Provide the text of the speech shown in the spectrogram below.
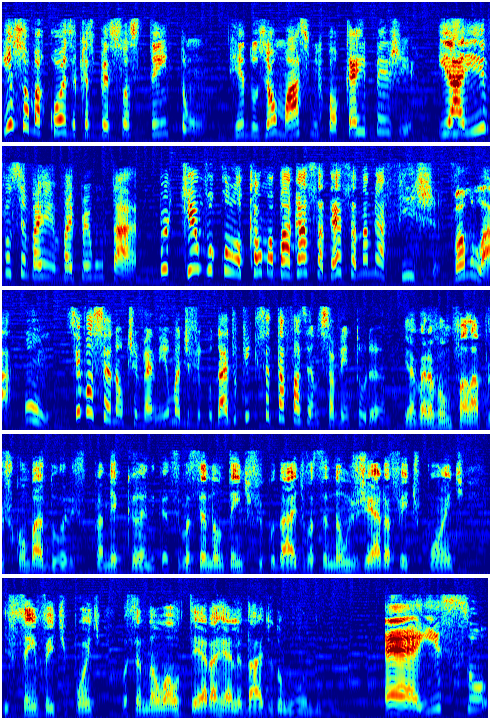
Isso é uma coisa que as pessoas tentam reduzir ao máximo em qualquer RPG. E aí você vai, vai perguntar: por que eu vou colocar uma bagaça dessa na minha ficha? Vamos lá. Um, se você não tiver nenhuma dificuldade, o que, que você está fazendo se aventurando? E agora vamos falar para os combadores, para mecânica. Se você não tem dificuldade, você não gera fate point. E sem fate point, você não altera a realidade do mundo. É, isso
